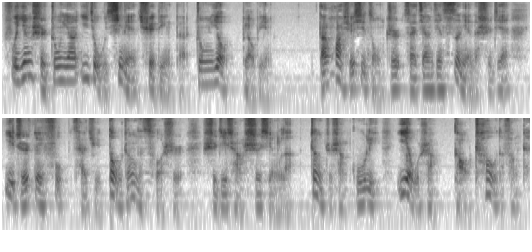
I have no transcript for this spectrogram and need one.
傅英是中央1957年确定的中右标兵，但化学系总支在将近四年的时间一直对傅采取斗争的措施，实际上实行了政治上孤立、业务上搞臭的方针，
